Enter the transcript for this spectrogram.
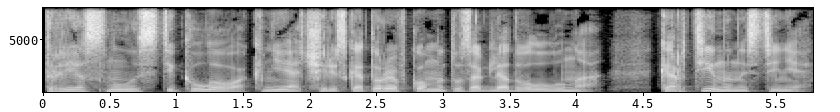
Треснуло стекло в окне, через которое в комнату заглядывала луна. Картина на стене,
